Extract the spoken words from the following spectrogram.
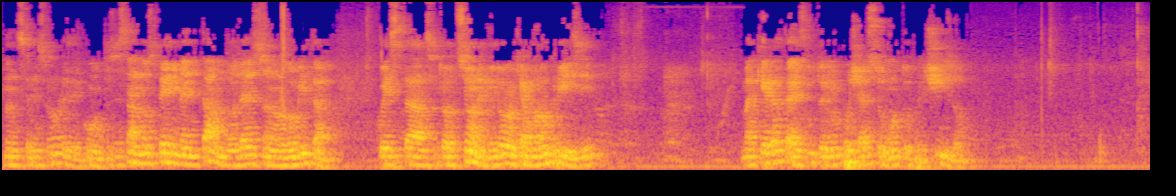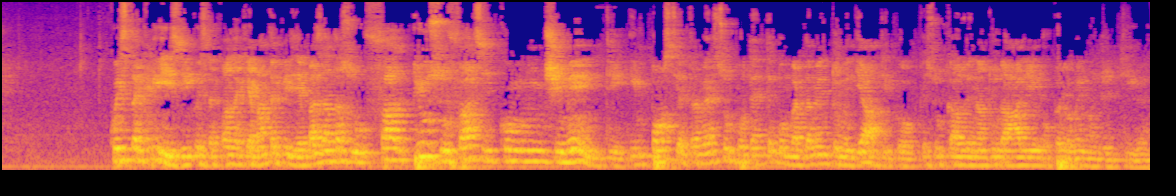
non se ne sono rese conto, se stanno sperimentando adesso nella loro vita questa situazione che loro chiamano crisi, ma che in realtà è frutto di un processo molto preciso. Questa crisi, questa cosa chiamata crisi, è basata su più su falsi convincimenti imposti attraverso un potente bombardamento mediatico che su cause naturali o perlomeno oggettive.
